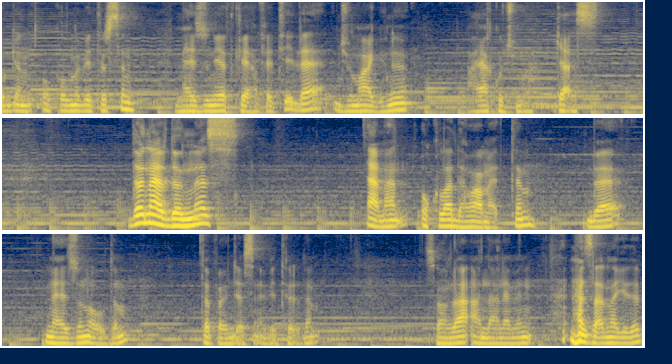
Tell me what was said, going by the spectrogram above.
o gün okulunu bitirsin mezuniyet kıyafetiyle cuma günü ayak ucuma gelsin. Döner dönmez hemen okula devam ettim ve mezun oldum. Tıp öncesini bitirdim. Sonra anneannemin mezarına gidip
